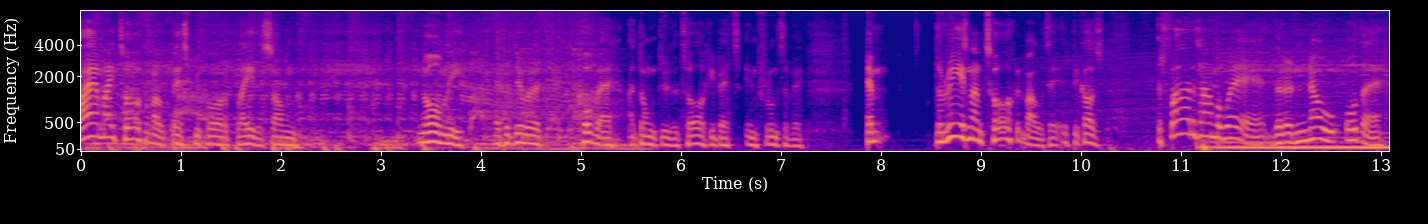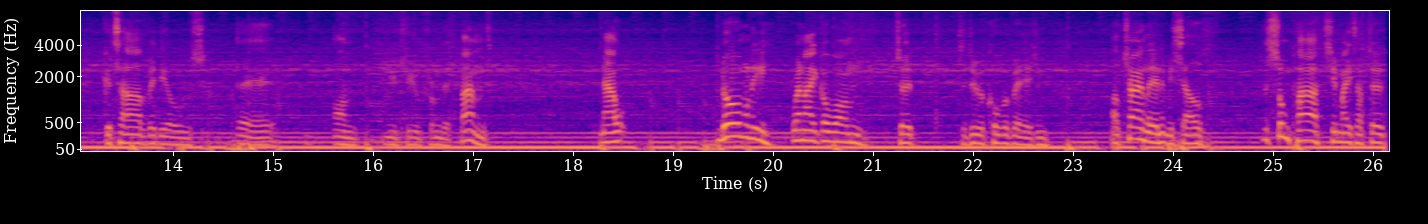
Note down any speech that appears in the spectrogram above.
Why am I talking about this before I play the song? Normally, if I do a cover, I don't do the talky bit in front of it. Um, the reason I'm talking about it is because, as far as I'm aware, there are no other guitar videos uh, on YouTube from this band. Now, normally when I go on to, to do a cover version, I'll try and learn it myself. There's some parts you might have to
